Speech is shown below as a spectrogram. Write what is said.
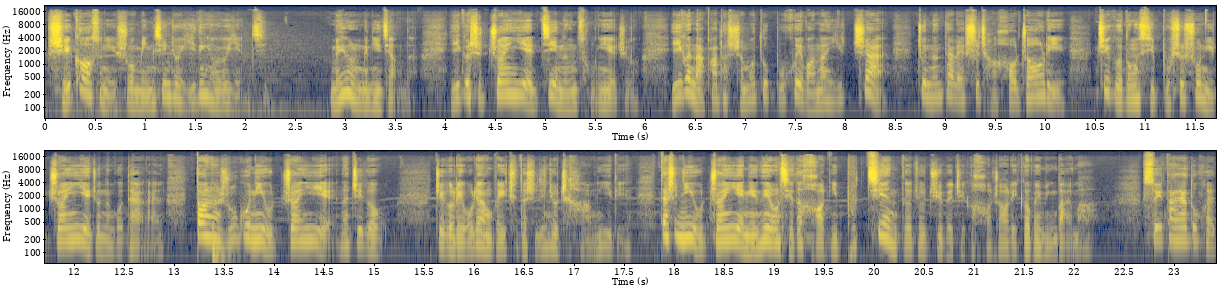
谁告诉你说明星就一定要有演技？没有人跟你讲的，一个是专业技能从业者，一个哪怕他什么都不会，往那一站就能带来市场号召力。这个东西不是说你专业就能够带来的。当然，如果你有专业，那这个这个流量维持的时间就长一点。但是你有专业，你内容写得好，你不见得就具备这个号召力。各位明白吗？所以大家都会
